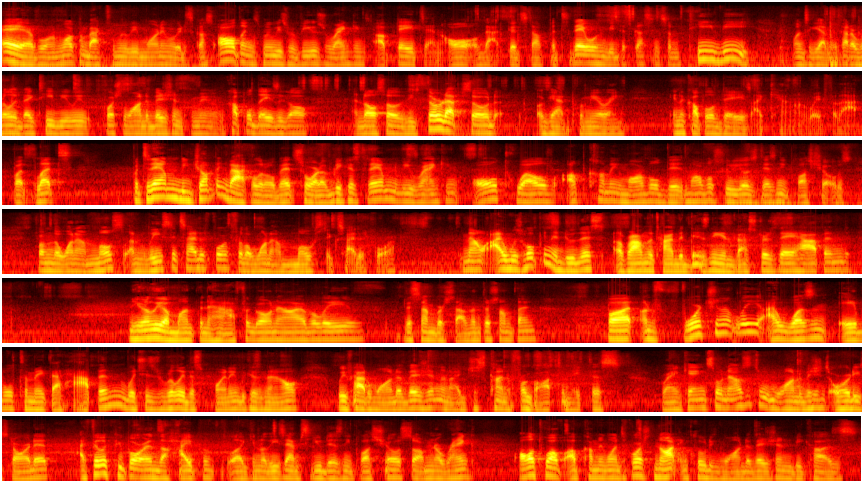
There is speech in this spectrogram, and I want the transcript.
Hey everyone, welcome back to Movie Morning where we discuss all things movies, reviews, rankings, updates, and all of that good stuff. But today we're going to be discussing some TV. Once again, we've had a really big TV. We, of course, WandaVision premiering a couple days ago, and also the third episode, again, premiering in a couple of days. I cannot wait for that. But let's. But today I'm going to be jumping back a little bit, sort of, because today I'm going to be ranking all 12 upcoming Marvel Marvel Studios Disney Plus shows from the one I'm most I'm least excited for for the one I'm most excited for. Now, I was hoping to do this around the time the Disney Investors Day happened, nearly a month and a half ago now, I believe, December 7th or something. But unfortunately, I wasn't able to make that happen, which is really disappointing because now we've had WandaVision and I just kind of forgot to make this ranking. So now since WandaVision's already started, I feel like people are in the hype of like, you know, these MCU Disney Plus shows. So I'm to rank all 12 upcoming ones, of course, not including WandaVision because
